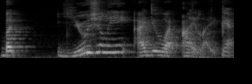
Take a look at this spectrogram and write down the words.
But usually, I do what I like. Yeah.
